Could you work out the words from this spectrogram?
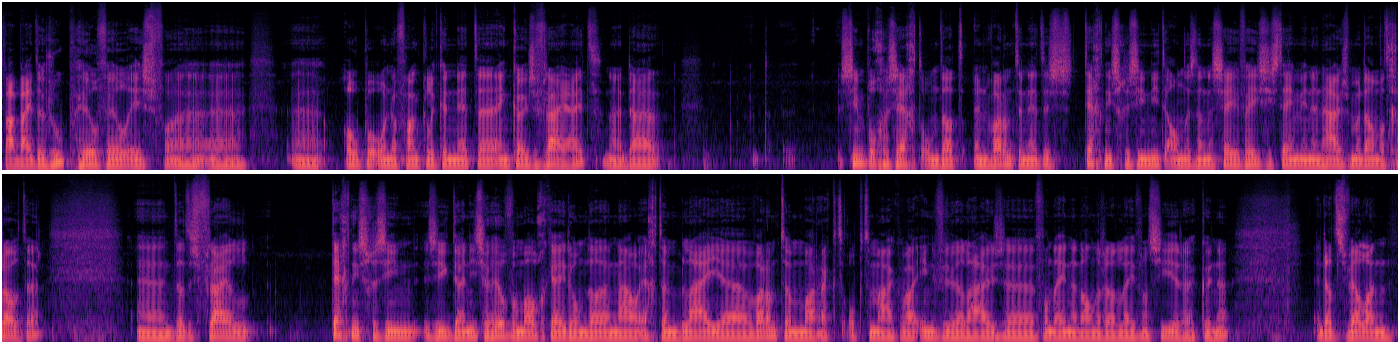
Waarbij de roep heel veel is van open, onafhankelijke netten en keuzevrijheid. Nou, daar simpel gezegd omdat een warmtenet is technisch gezien niet anders dan een CV-systeem in een huis, maar dan wat groter. Dat is vrij technisch gezien zie ik daar niet zo heel veel mogelijkheden om daar nou echt een blije warmtemarkt op te maken waar individuele huizen van de een naar de andere leverancier kunnen. En dat is wel een,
